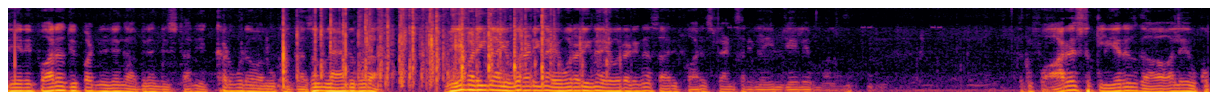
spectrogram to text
నేను ఫారెస్ట్ డిపార్ట్మెంట్ నిజంగా అభినందిస్తాను. ఎక్కడ కూడా వాళ్ళు ఒక గజం ల్యాండ్ కూడా మేము అడిగినా ఎవరు అడిగినా ఎవరు అడిగినా ఎవరు అడిగినా సారీ ఫారెస్ట్ ల్యాండ్ సరిగ్గా ఏం చేయలేము మనం. ఫారెస్ట్ క్లియరెన్స్ కావాలి ఒక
